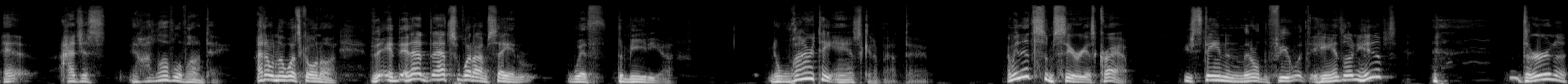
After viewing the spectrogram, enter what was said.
And I just, you know, I love Lavonte. I don't know what's going on, and that, that's what I'm saying with the media Know, why aren't they asking about that? I mean, that's some serious crap. You stand in the middle of the field with your hands on your hips during a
